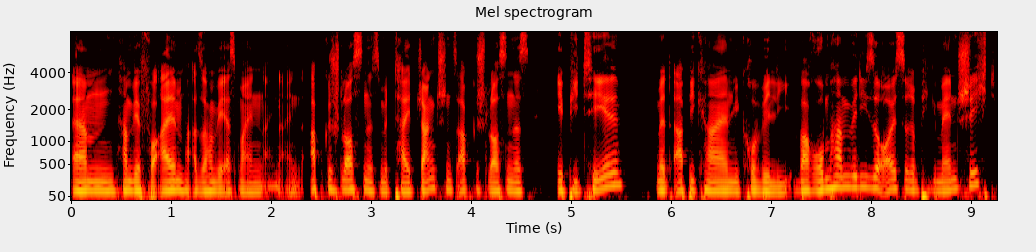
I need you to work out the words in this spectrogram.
ähm, haben wir vor allem, also haben wir erstmal ein, ein, ein abgeschlossenes, mit Tight Junctions abgeschlossenes Epithel mit apikalen Mikrovilli. Warum haben wir diese äußere Pigmentschicht?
